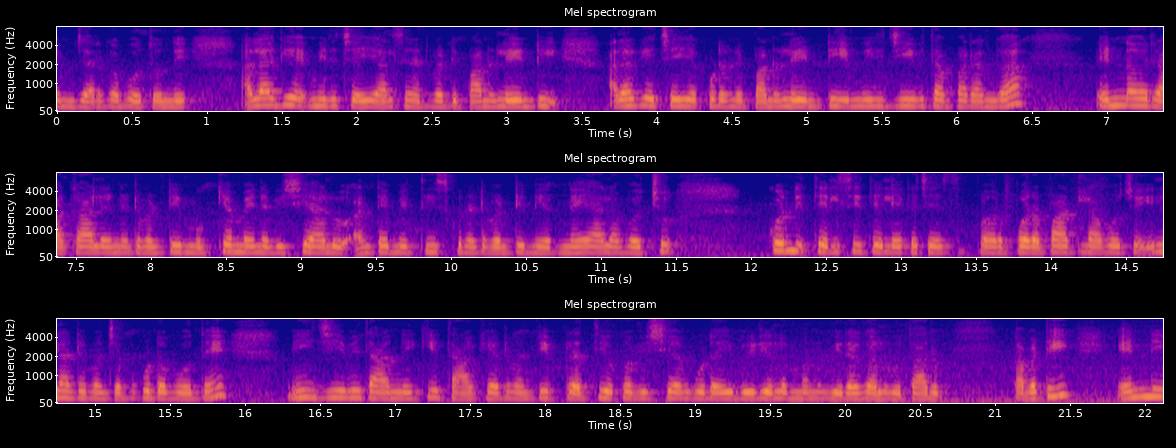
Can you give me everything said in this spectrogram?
ఏం జరగబోతుంది? అలాగే మీరు చేయాల్సినటువంటి పనులేంటి? అలాగే చేయకూడని పనులేంటి? మీ జీవితం పరంగా ఎన్నో రకాలైనటువంటి ముఖ్యమైన విషయాలు అంటే మీరు తీసుకున్నటువంటి నిర్ణయాలు అవ్వచ్చు. కొన్ని తెలిసి తెలియక చేసి పొర పొరపాట్లు అవ్వచ్చు ఇలాంటివి మనం చెప్పుకుంటూ పోతే మీ జీవితానికి తాకేటువంటి ప్రతి ఒక్క విషయం కూడా ఈ వీడియోలో మనం వినగలుగుతారు. కాబట్టి ఎన్ని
